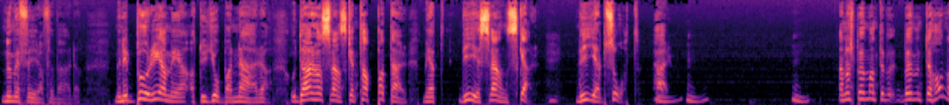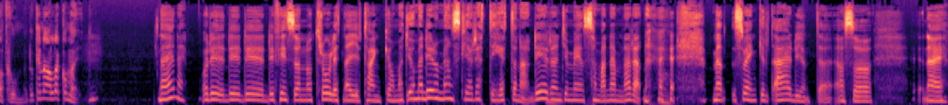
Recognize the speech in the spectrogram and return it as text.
Nummer fyra för världen. Men det börjar med att du jobbar nära. Och där har svensken tappat där med att vi är svenskar. Vi hjälps åt här. Mm, mm, mm. Annars behöver man inte, behöver inte ha nationer. Då kan alla komma hit. Mm. Nej, nej. Och det, det, det, det, finns en otroligt naiv tanke om att ja, men det är de mänskliga rättigheterna, det är mm. den gemensamma nämnaren. Mm. men så enkelt är det ju inte. Alltså, nej,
